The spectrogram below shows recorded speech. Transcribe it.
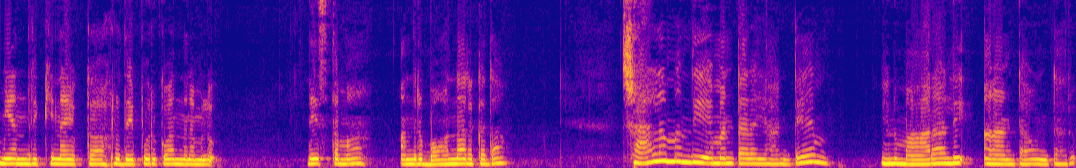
మీ అందరికీ నా యొక్క హృదయపూర్వక వందనములు. నేస్తమా అందరూ బాగున్నారు కదా? చాలామంది ఏమంటారయ్యా అంటే నేను మారాలి అని అంటూ ఉంటారు.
